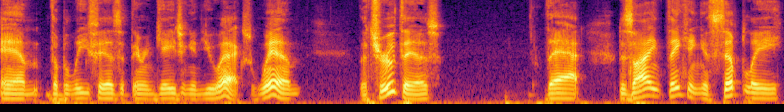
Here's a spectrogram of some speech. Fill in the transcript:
and the belief is that they're engaging in UX. When the truth is that design thinking is simply,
